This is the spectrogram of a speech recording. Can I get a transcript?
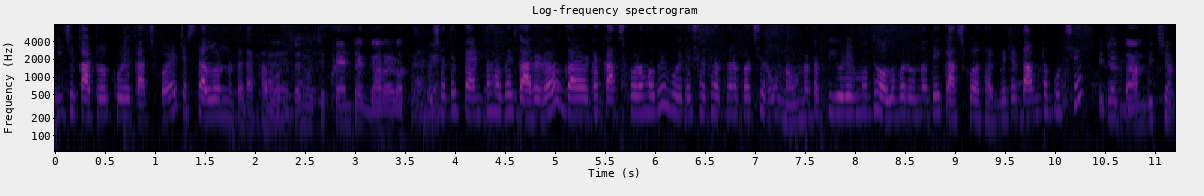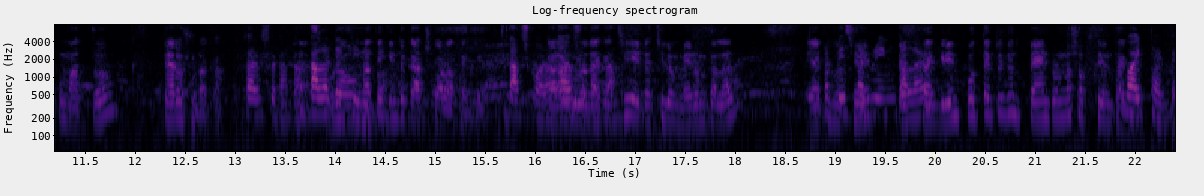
নিচে কাটওয়ার করে কাজ করা। এটা স্যালোনাটা দেখাবো। হ্যাঁ, এটা হচ্ছে প্যান্টটা গারারা থাকবে। এটার সাথে প্যান্টটা হবে গারারা গারাটা কাজ করা হবে এবং এটার সাথে আপনারা পাচ্ছেন ওনা ওনাটা পিওরের মধ্যে অল ওভার ওনাতেই কাজ করা থাকবে। এটার দামটা পড়ছে? এটার দাম দিচ্ছে আপু মাত্র 1300 টাকা। তেরোশো টাকা। হ্যাঁ, কালার পুরো ওনাতে কিন্তু কাজ করা থাকবে। কাজ করা কালারগুলো দেখাচ্ছি এটা ছিল মেরুন কালার পেস্তা। পেস্তা গ্রিন প্রত্যেকটা কিন্তু প্যান্ট ওনা সব সেম থাকবে। হোয়াইট থাকবে।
